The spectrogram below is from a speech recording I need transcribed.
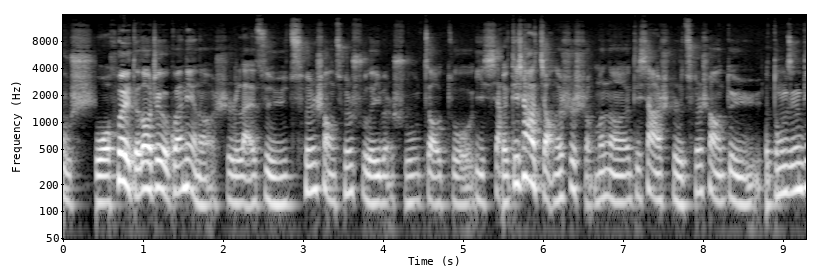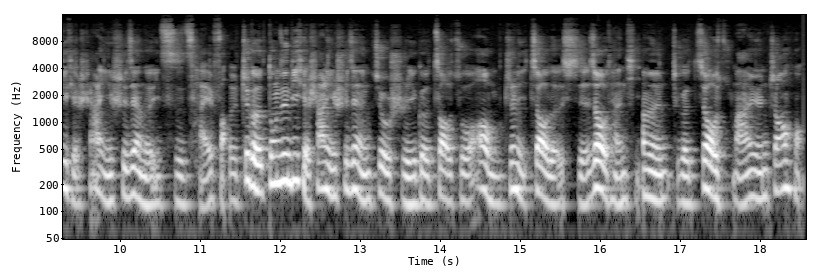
故事。我会得到这个观念呢，是来自于村上春树的一本书，叫做《地下》。《地下》讲的是什么呢？《地下》是村上对于东京地铁杀人事件的一次采访。这个东京地铁杀人事件就是一个叫做奥姆真理教的邪教团体，他们这个教主麻原彰晃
